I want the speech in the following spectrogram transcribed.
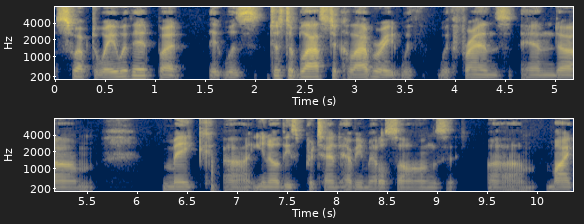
swept away with it, but it was just a blast to collaborate with with friends and um, make uh, you know these pretend heavy metal songs um, my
